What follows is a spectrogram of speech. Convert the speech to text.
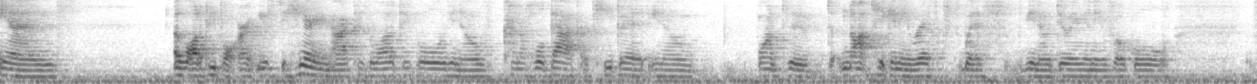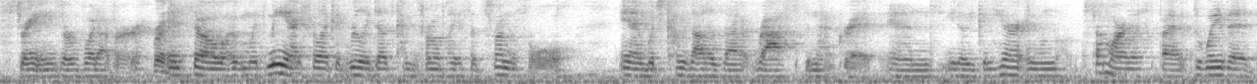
And a lot of people aren't used to hearing that because a lot of people, you know, kind of hold back or keep it, you know, want to not take any risks with, you know, doing any vocal strains or whatever. Right. And so um, with me, I feel like it really does come from a place that's from the soul and which comes out as that rasp and that grit. And, you know, you can hear it in some artists, but the way that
